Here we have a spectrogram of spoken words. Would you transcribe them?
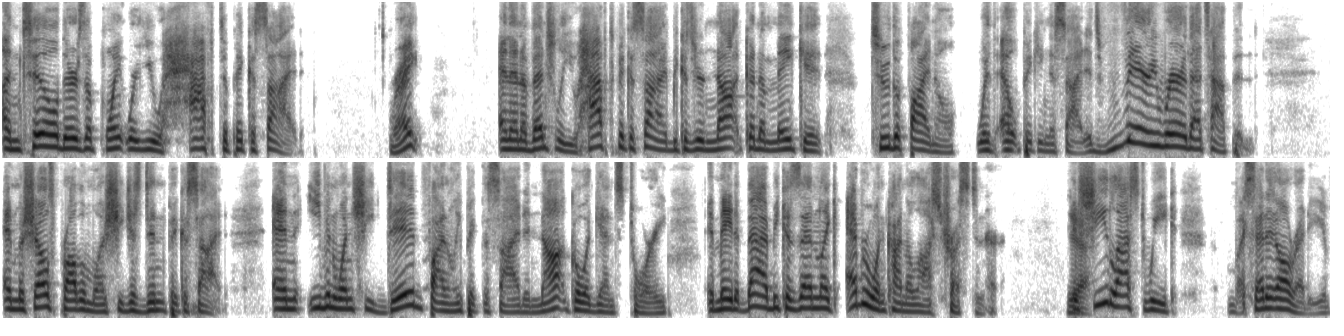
until there's a point where you have to pick a side, right? And then eventually you have to pick a side because you're not going to make it to the final without picking a side. It's very rare that's happened. And Michelle's problem was she just didn't pick a side. And even when she did finally pick the side and not go against Tori, it made it bad because then like everyone kind of lost trust in her. Yeah. If she last week, I said it already, if,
